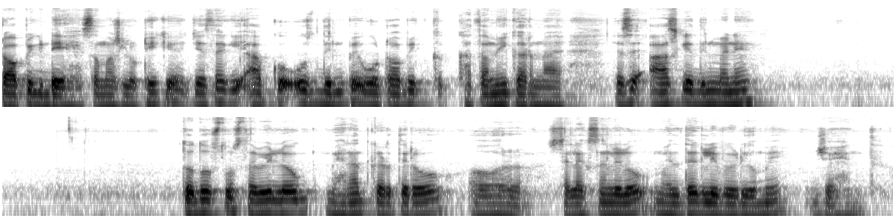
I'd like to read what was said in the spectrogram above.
टॉपिक डे है, समझ लो, ठीक है? जैसा कि आपको उस दिन पे वो टॉपिक ख़त्म ही करना है। जैसे आज के दिन मैंने तो दोस्तों, सभी लोग मेहनत करते रहो और सिलेक्शन ले लो। मिलते अगली वीडियो में। जय हिंद।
